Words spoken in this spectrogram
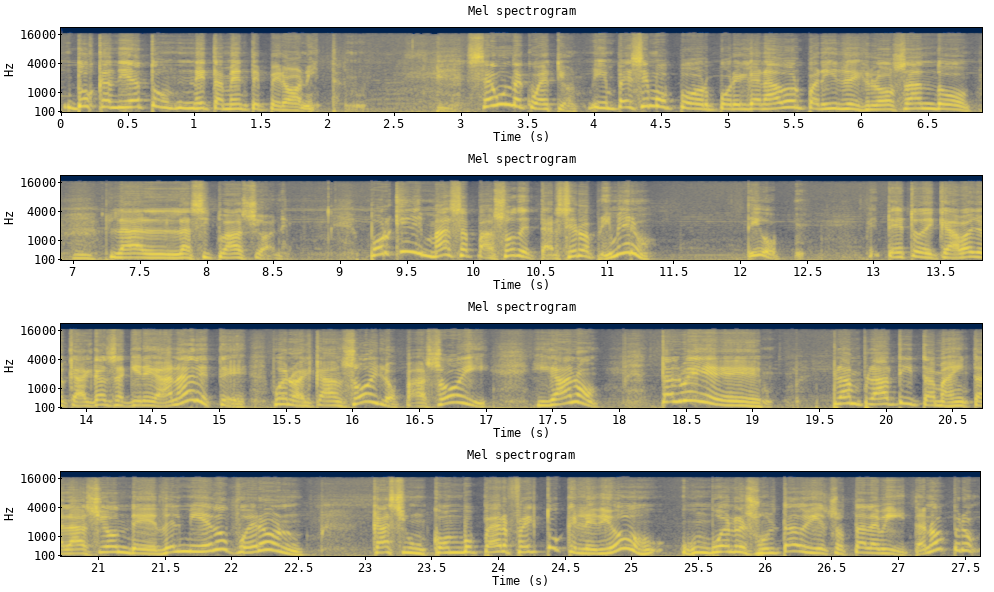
dos candidatos netamente peronistas. Segunda cuestión, y empecemos por, por el ganador para ir desglosando las situaciones. ¿Por qué Massa pasó de tercero a primero? Digo, esto de caballo que alcanza quiere ganar, este, bueno, alcanzó y lo pasó y, y ganó. Tal vez plan platita más instalación de, del miedo fueron casi un combo perfecto que le dio un buen resultado y eso está a la vista, ¿no? Pero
